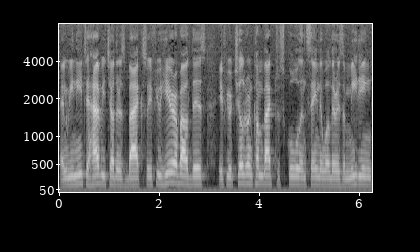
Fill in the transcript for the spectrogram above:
and we need to have each other's back. So if you hear about this, if your children come back to school and saying that, well, there is a meeting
